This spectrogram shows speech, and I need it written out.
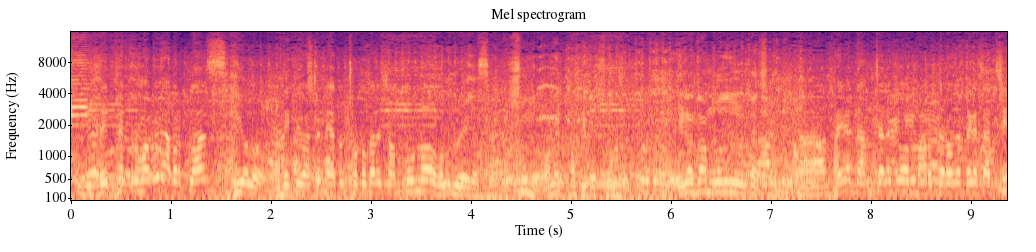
খুবই রেড ফ্যাক্টর হবে আবার প্লাস ইয়েলো দেখতে পাচ্ছেন এত ছোট কালে সম্পূর্ণ হলুদ হয়ে গেছে। সুন্দর অনেক পাখিটা সুন্দর। এটার দাম কত চাচ্ছেন? ভাইয়ার দাম চাইলে তো বারো তেরো হাজার টাকা চাচ্ছি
